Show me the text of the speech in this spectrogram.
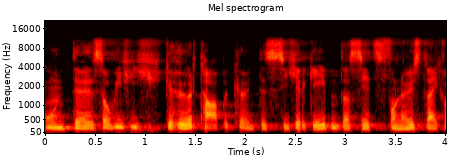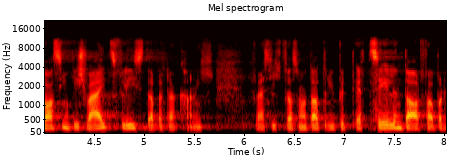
und äh, so wie ich gehört habe, könnte es sich ergeben, dass jetzt von Österreich was in die Schweiz fließt, aber da kann ich, ich weiß nicht, was man darüber erzählen darf, aber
